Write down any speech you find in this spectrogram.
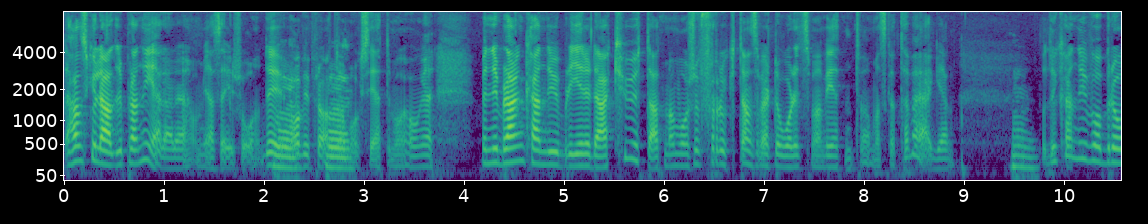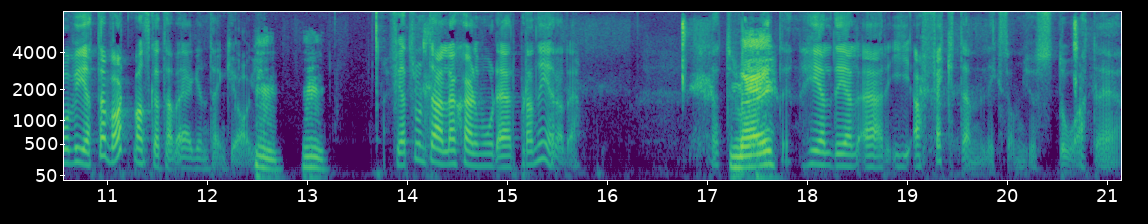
han skulle aldrig planera det, om jag säger så. Det mm. har vi pratat om också jättemånga gånger. Men ibland kan det ju bli det där akuta, att man mår så fruktansvärt dåligt så man vet inte var man ska ta vägen. Mm. Och då kan det ju vara bra att veta vart man ska ta vägen, tänker jag. Mm. Mm. För jag tror inte alla självmord är planerade. Jag tror Nej. att en hel del är i affekten, liksom, just då. Att det,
